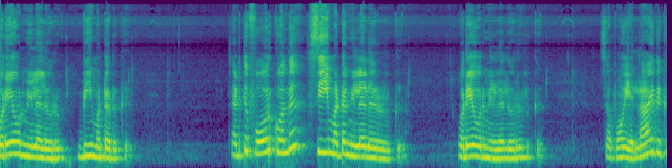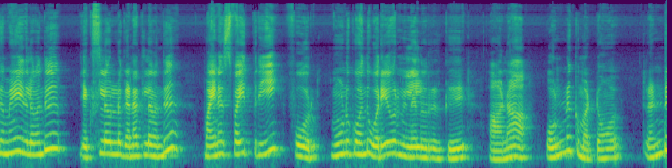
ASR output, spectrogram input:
ஒரே ஒரு நிழலுரு பி மட்டும் இருக்குது அடுத்து ஃபோருக்கு வந்து சி மட்டும் நிழலுரு இருக்குது ஒரே ஒரு நிழலுரு இருக்குது சப்போ எல்லா இதுக்குமே இதில் வந்து எக்ஸில் உள்ள கணத்தில் வந்து மைனஸ் ஃபைவ் த்ரீ ஃபோர் மூணுக்கு வந்து ஒரே ஒரு நிழலுரு இருக்குது ஆனால் ஒன்றுக்கு மட்டும் ரெண்டு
